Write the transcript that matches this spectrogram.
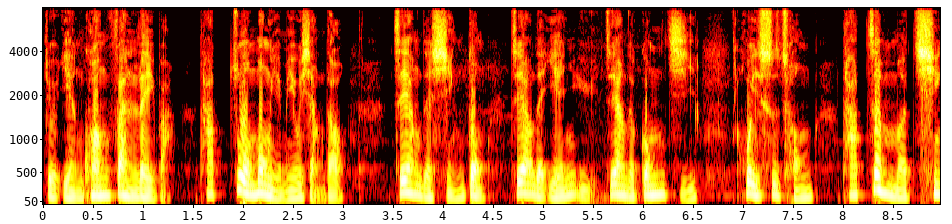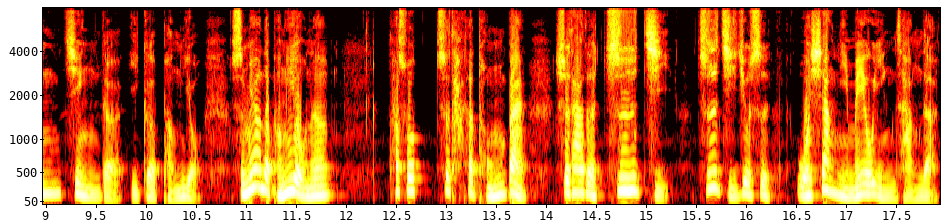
就眼眶泛泪吧。他做梦也没有想到，这样的行动、这样的言语、这样的攻击，会是从。他这么亲近的一个朋友，什么样的朋友呢？他说是他的同伴，是他的知己。知己就是我向你没有隐藏的，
